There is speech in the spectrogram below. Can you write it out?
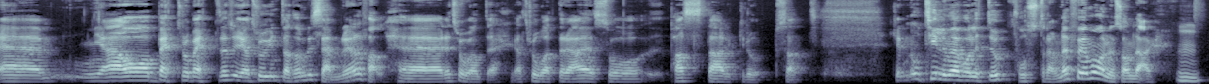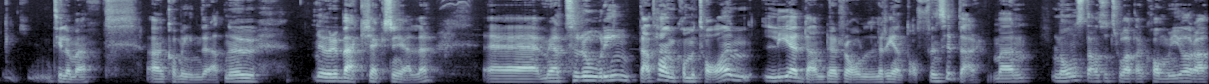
Uh, ja, bättre och bättre. Jag tror inte att de blir sämre i alla fall. Uh, det tror jag inte. Jag tror att det är en så pass stark grupp så att kan nog till och med vara lite uppfostrande för Emanuelsson där. Mm. Till och med. Han kom in där att nu, nu är det backcheck som gäller. Eh, men jag tror inte att han kommer ta en ledande roll rent offensivt där. Men någonstans så tror jag att han kommer göra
